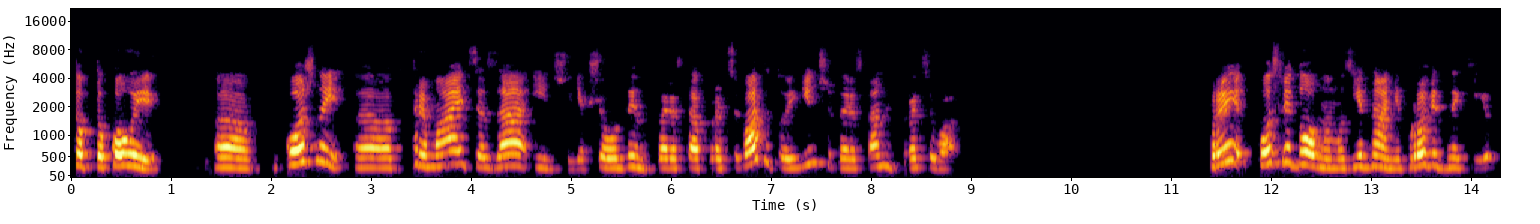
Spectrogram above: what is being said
Тобто, коли е, кожний е, тримається за інший. Якщо один перестав працювати, то і інший перестане працювати. При послідовному з'єднанні провідників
